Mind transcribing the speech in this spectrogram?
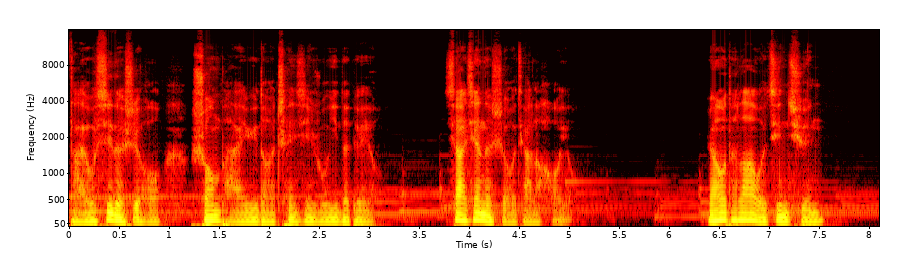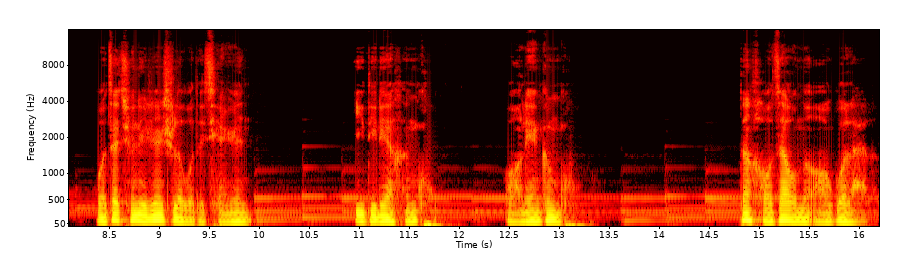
打游戏的时候双排遇到称心如意的队友，下线的时候加了好友。然后他拉我进群，我在群里认识了我的前任。异地恋很苦，网恋更苦，但好在我们熬过来了。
